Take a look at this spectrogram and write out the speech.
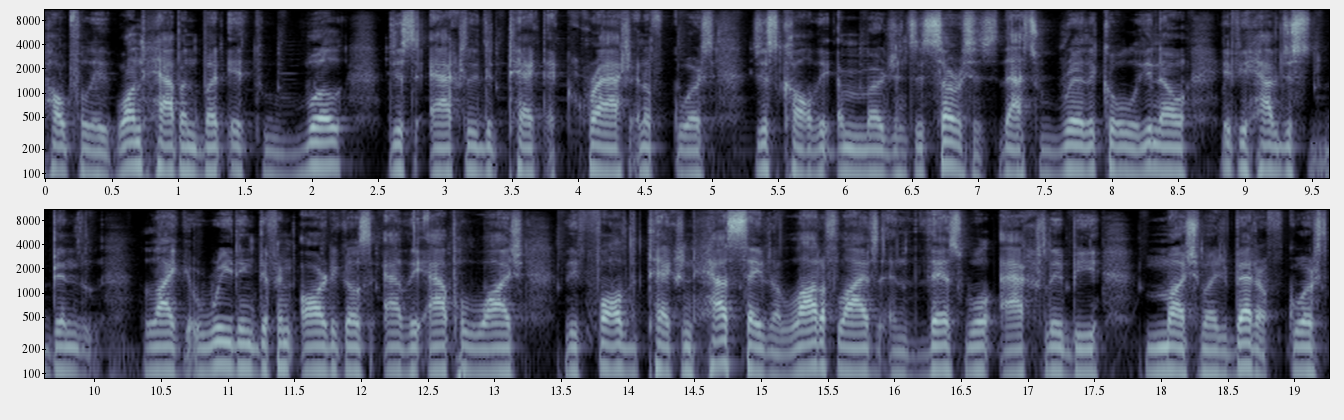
hopefully it won't happen but it will just actually detect a crash and of course just call the emergency services. That's really cool. You know if you have just been like reading different articles at the apple watch the fall detection has saved a lot of lives and this will actually be much much better. Of course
